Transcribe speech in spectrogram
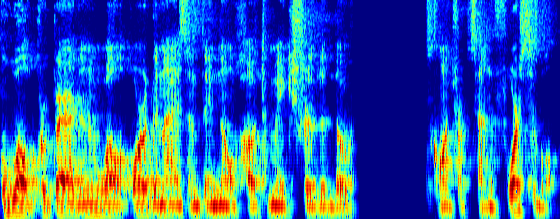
well prepared and well organized and they know how to make sure that those contracts are enforceable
